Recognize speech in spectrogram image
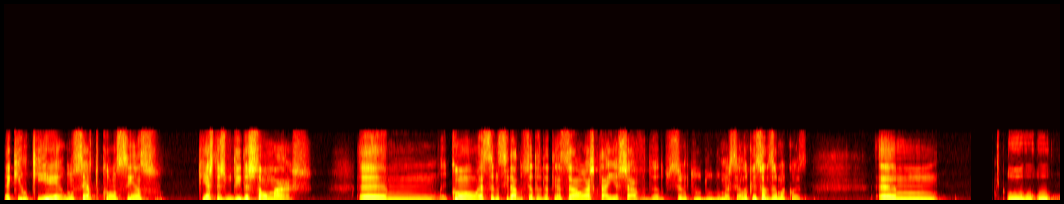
aquilo que é um certo consenso que estas medidas são más, um, ehm, com essa necessidade do centro de atenção, eu acho que está aí a chave do posicionamento do, do, Marcelo. Eu queria só dizer uma coisa. Ehm, o, o,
